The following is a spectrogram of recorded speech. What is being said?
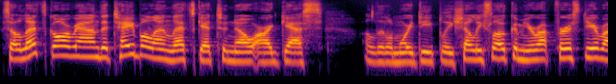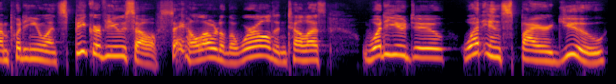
So let's go around the table and let's get to know our guests a little more deeply. Shelley Slocum, you're up first, dear. I'm putting you on speaker view, so say hello to the world and tell us what do you do? What inspired you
